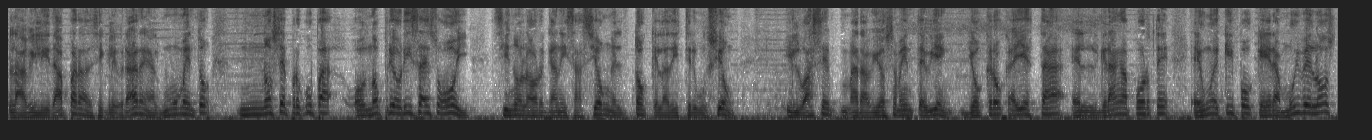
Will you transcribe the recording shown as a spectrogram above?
la habilidad para desequilibrar en algún momento, no se preocupa o no prioriza eso hoy, sino la organización, el toque, la distribución. Y lo hace maravillosamente bien. Yo creo que ahí está el gran aporte en un equipo que era muy veloz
